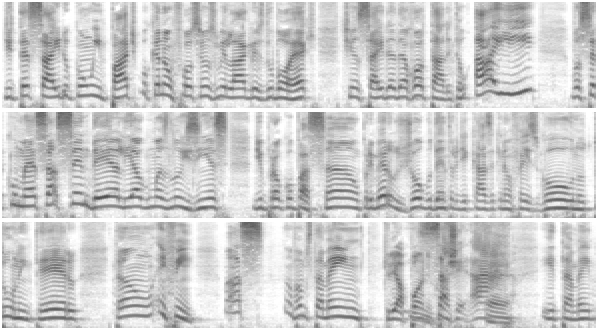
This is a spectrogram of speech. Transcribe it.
de ter saído com um empate, porque não fossem os milagres do Borrec, tinha saído derrotado. Então, aí você começa a acender ali algumas luzinhas de preocupação. Primeiro jogo dentro de casa que não fez gol no turno inteiro. Então, enfim, mas não vamos também criar pânico, exagerar é. e também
